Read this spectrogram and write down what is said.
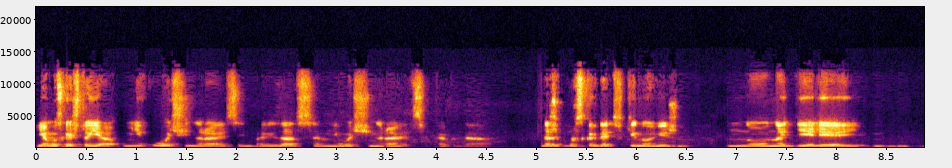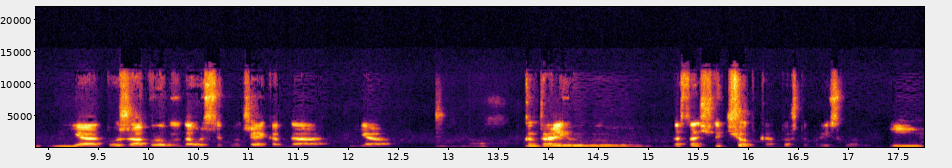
Я могу сказать, что я, мне очень нравится импровизация, мне очень нравится, когда, даже просто когда это в кино вижу. Но на деле я тоже огромное удовольствие получаю, когда я контролирую достаточно четко то, что происходит. И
